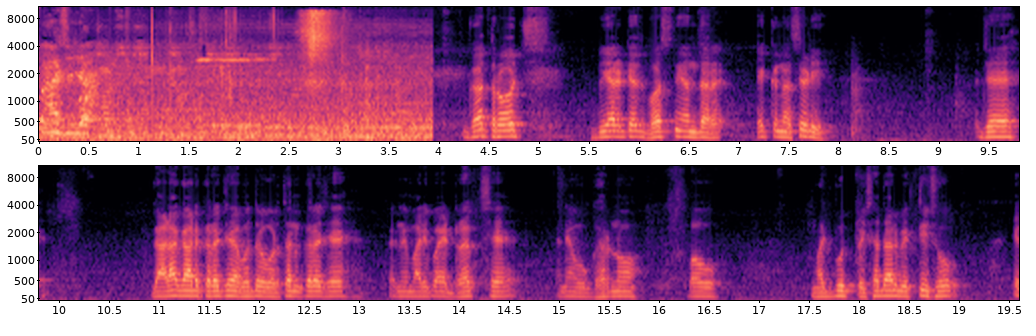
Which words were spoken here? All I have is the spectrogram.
પાંચ હજાર. ગત રોજ બીઆરટીએસ બસની અંદર એક નશેડી જે ગાળાગાળ કરે છે, અભદ્ર વર્તન કરે છે અને મારી પાસે ડ્રગ છે અને હું ઘરનો બહુ મજબૂત પૈસાદાર વ્યક્તિ છું. એ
